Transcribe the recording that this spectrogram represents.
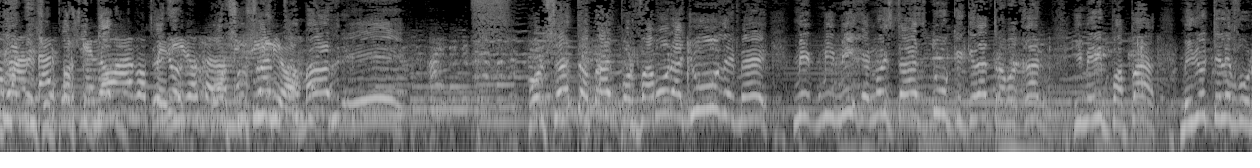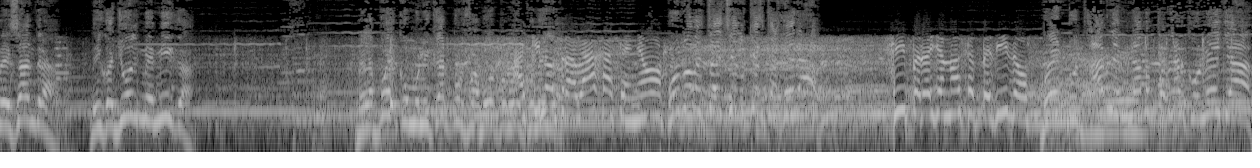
puedo mandar porque no hago Señor, pedidos a por su domicilio. santa madre. Por santa madre, por favor, ayúdeme. Mi, mi, mi hija no estás tú que queda a trabajar. Y me dijo, papá, me dio el teléfono de Sandra. Me dijo, ayúdeme, amiga. ¿Me la puede comunicar, por favor? Por Aquí no ella? trabaja, señor. Pues no me está diciendo que es cajera. Sí, pero ella no hace pedidos. Bueno, pues hábleme, nada para hablar con ella.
